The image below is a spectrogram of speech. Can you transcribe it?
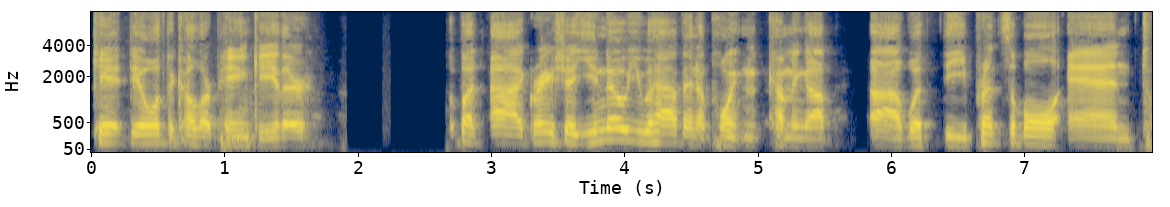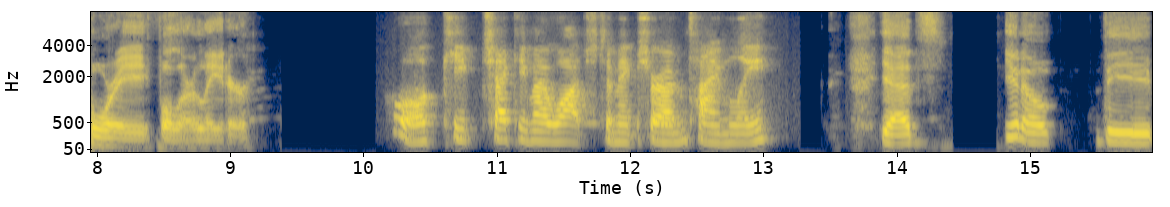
Can't deal with the color pink either. But uh, Gracia, you know you have an appointment coming up uh, with the principal and Tori Fuller later. Cool. Keep checking my watch to make sure I'm timely. Yeah, it's you know the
